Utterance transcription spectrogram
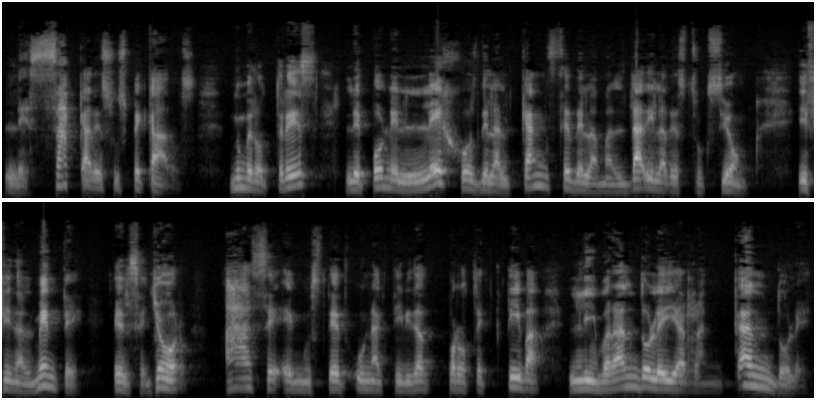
le saca de sus pecados. Número tres, le pone lejos del alcance de la maldad y la destrucción. Y finalmente, el Señor hace en usted una actividad protectiva, librándole y arrancándole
